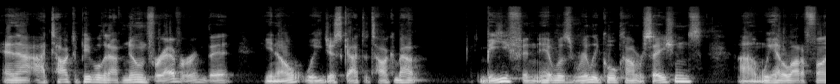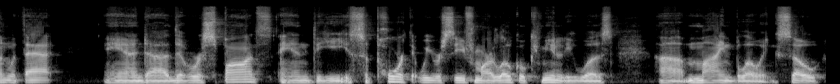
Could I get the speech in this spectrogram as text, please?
And I, I talked to people that I've known forever that, you know, we just got to talk about beef and it was really cool conversations. Um, we had a lot of fun with that. And uh, the response and the support that we received from our local community was uh, mind blowing. So,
